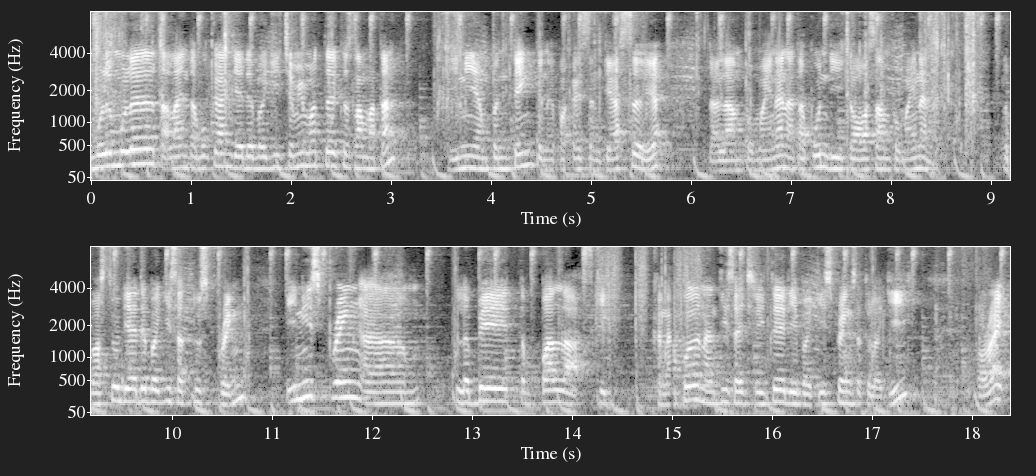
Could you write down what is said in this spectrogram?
Mula-mula tak lain tak bukan dia ada bagi cermin mata keselamatan. Ini yang penting kena pakai sentiasa ya dalam permainan ataupun di kawasan permainan. Lepas tu dia ada bagi satu spring. Ini spring um, lebih tebal lah sikit. Kenapa? Nanti saya cerita dia bagi spring satu lagi. Alright,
